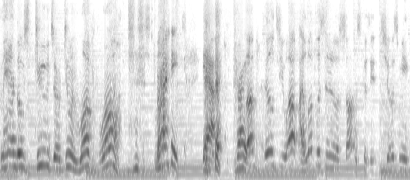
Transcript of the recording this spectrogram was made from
man, those dudes are doing love wrong. Right. Yeah. Right. love builds you up. I love listening to those songs because it shows me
